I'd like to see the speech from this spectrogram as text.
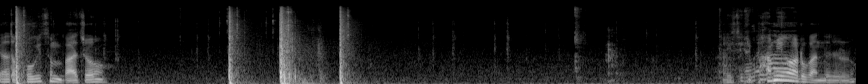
야, 나 거기 있으면 맞아. 아, 이 새끼 파밍하러 갔네, 저로.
